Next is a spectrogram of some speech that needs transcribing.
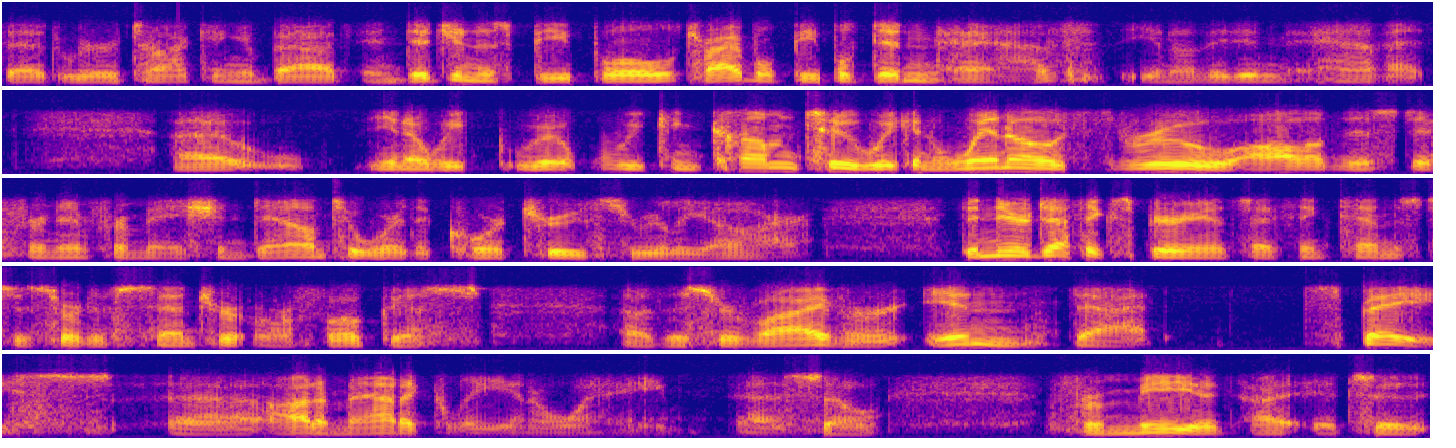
that we were talking about, indigenous people, tribal people didn't have. You know, they didn't have it. Uh, you know, we, we we can come to, we can winnow through all of this different information down to where the core truths really are. The near-death experience, I think, tends to sort of center or focus uh, the survivor in that space uh, automatically, in a way. Uh, so for me, it, uh, it's a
